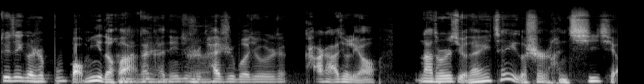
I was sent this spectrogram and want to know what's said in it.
对这个是不保密的话，那肯定就是嗯开直播就是咔咔就聊。那都是觉得哎，这个事儿很蹊跷，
